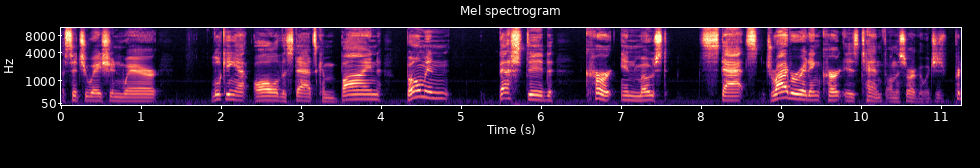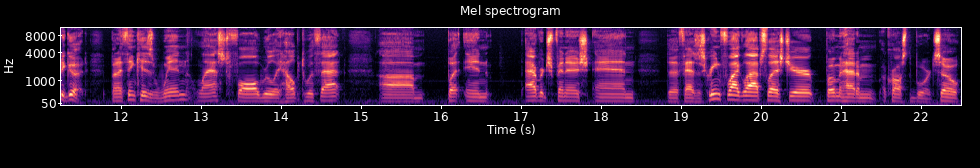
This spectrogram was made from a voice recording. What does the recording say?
a situation where looking at all of the stats combined, Bowman bested Kurt in most stats. Driver rating, Kurt is 10th on the circuit, which is pretty good. But I think his win last fall really helped with that. Um, but in average finish and the fastest green flag laps last year, Bowman had him across the board. So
